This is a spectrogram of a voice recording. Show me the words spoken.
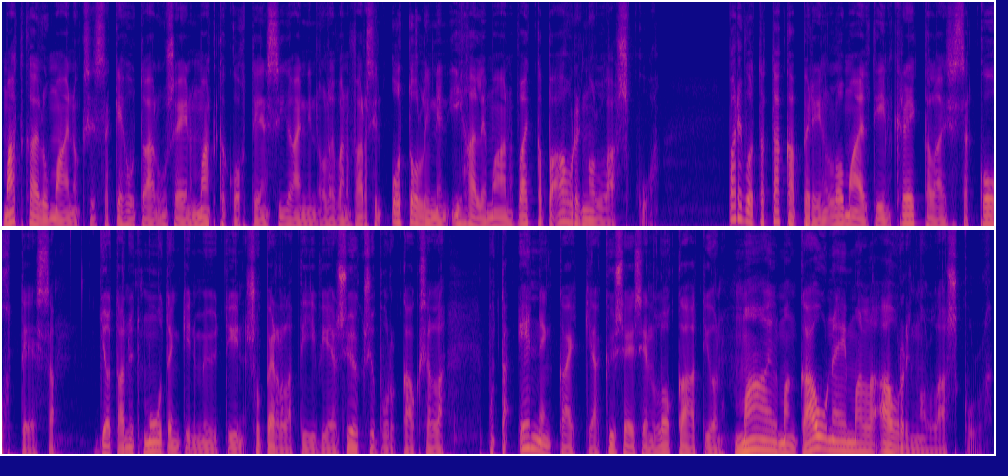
Matkailumainoksissa kehutaan usein matkakohteen sijainnin olevan varsin otollinen ihailemaan vaikkapa auringon laskua. Pari vuotta takaperin lomailtiin kreikkalaisessa kohteessa, jota nyt muutenkin myytiin superlatiivien syöksypurkauksella, mutta ennen kaikkea kyseisen lokaation maailman kauneimmalla auringonlaskulla.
